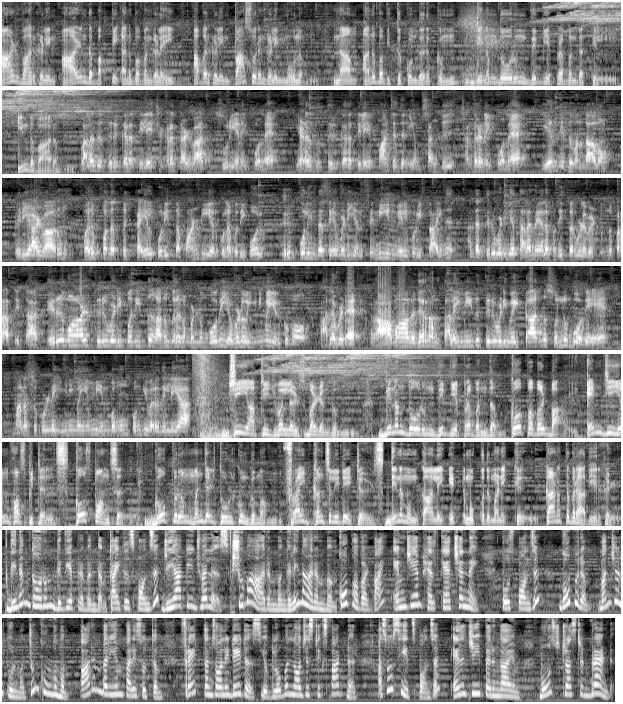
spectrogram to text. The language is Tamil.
ஆழ்வார்களின் ஆழ்ந்த பக்தி அனுபவங்களை அவர்களின் பாசுரங்களின் மூலம் நாம் அனுபவித்துக் கொண்டிருக்கும் தினம்தோறும் திவ்ய பிரபந்தத்தில் இந்த வாரம். வலது திருக்கரத்திலே சக்கரத்தாழ்வார் சூரியனைப் போல இடது திருக்கரத்திலே பாஞ்சஜன்யம் சங்கு சந்திரனைப் போல ஏந்திண்டு வந்தாலும் பெரியாழ்வாரும் பருப்பதத்து கயல் பொறித்த பாண்டியர் குலபதி போல் திருப்பொலிந்த சேவடியன் சென்னியின் மேல் குறித்தாய்னு அந்த திருவடியை தலைமையில பதித்தருள வேண்டும்னு பிரார்த்தித்தார். பெருமாள் திருவடி பதித்து அனுகிரகம் பண்ணும் போது எவ்வளவு இனிமை இருக்குமோ அதை விட ராமானுஜர் நம் தலை மீது திருவடி வைத்தார்னு சொல்லும் போதே மனசுக்குள்ள இனிமையும் இன்பமும் பொங்கி வருதில்லையா ஜிஆர்டி ஜுவல்லர்ஸ் வழங்கும் தினந்தோறும் Divya Prabandham. Co powered by MGM hospitals co sponsor Gopuram மஞ்சள் தூள் குங்குமம். ஃப்ரைட் கன்சலிடேட்டர்ஸ் தினமும் காலை எட்டு முப்பது மணிக்கு காணத்தவராதீர்கள். தினந்தோறும் Divya Prabandham. Title sponsor GRT jewellers சுப ஆரம்பங்களின் ஆரம்பம். Co powered by MGM health care Chennai co sponsor Gopuram மஞ்சள் தூள் மற்றும் குங்குமம். பாரம்பரியம் பரிசுத்தம். Freight consolidators your global logistics partner associate sponsor LG பெருங்காயம் மோஸ்ட் ட்ரஸ்டட் பிராண்ட்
